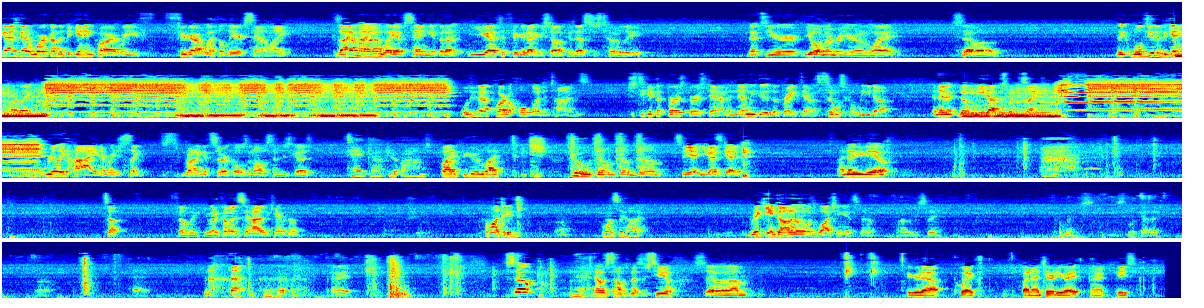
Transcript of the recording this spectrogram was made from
Guys got to work on the beginning part where you f- figure out what the lyrics sound like. Because I have my own way of saying it, but uh, you have to figure it out yourself. Because that's just totally. That's your. You'll remember your own way. So, uh, like, we'll do the beginning part like. We'll do that part a whole bunch of times, just to get the first verse down, and then we do the breakdown. It's almost like a lead up, and then the lead up is when it's like really high, and everyone's just like just running in circles, and all of a sudden just goes, "Take up your arms, fight for your life." Dum dum dum dum. So yeah, you guys get it. I know you do. What's up? Filming. You want to come in and say hi to the camera, Tom? Come on, dude. Come on, say hi. Ricky and Don are the only ones watching it, so I would just say, come in, just, just look at it. Hey. All right. So that was Tom's message to you. So um, figure it out quick by 9:30, right? All right. Peace.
